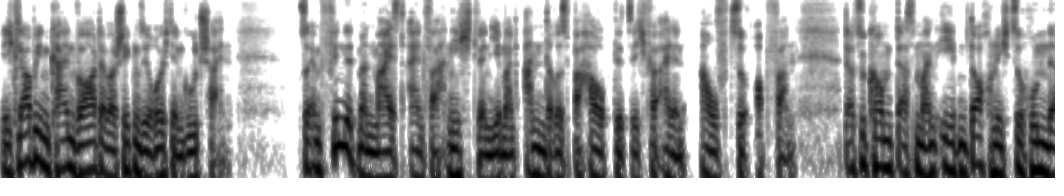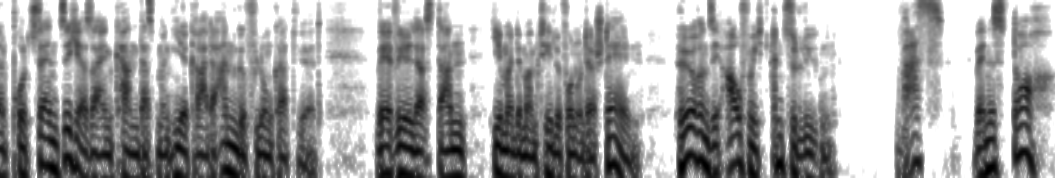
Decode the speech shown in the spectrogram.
Ich glaube Ihnen kein Wort, aber schicken Sie ruhig den Gutschein. So empfindet man meist einfach nicht, wenn jemand anderes behauptet, sich für einen aufzuopfern. Dazu kommt, dass man eben doch nicht zu 100 Prozent sicher sein kann, dass man hier gerade angeflunkert wird. Wer will das dann jemandem am Telefon unterstellen? Hören Sie auf, mich anzulügen. Was, wenn es doch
